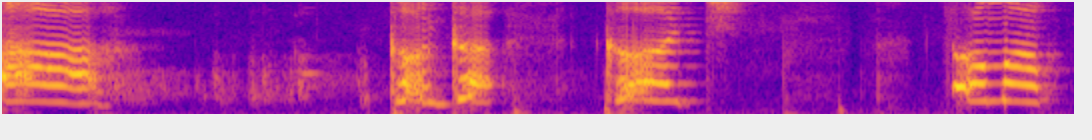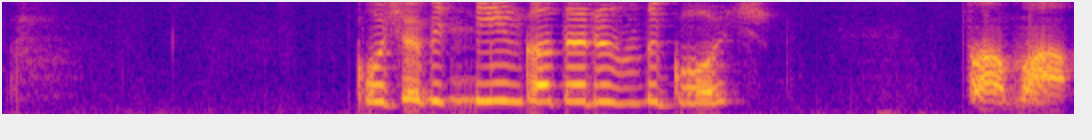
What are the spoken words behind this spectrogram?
Aa! Kanka kaç. Tamam. Koşabildiğin kadar hızlı koş. Tamam.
